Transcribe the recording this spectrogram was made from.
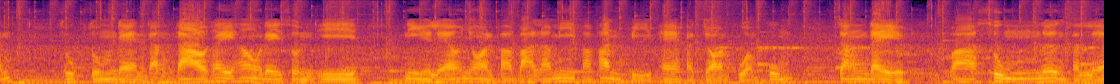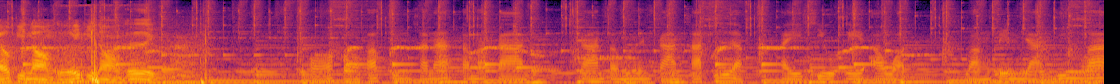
น สุขสมแดนดังดาวไทยเฮ้าได้สนที นี่แล้วย้อนพระบารมีพระพันปีแพร่ขจรควมคุ้มจังได้ว่าซุ่มเรื่องสันแล้วพี่น้องเอ๋ยพี่น้องเอ้ยขอขอบพระคุณคณะกรรมการ การประเมินการคัดเลือก IQA Award หวังเป็นอย่างยิ่งว่า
